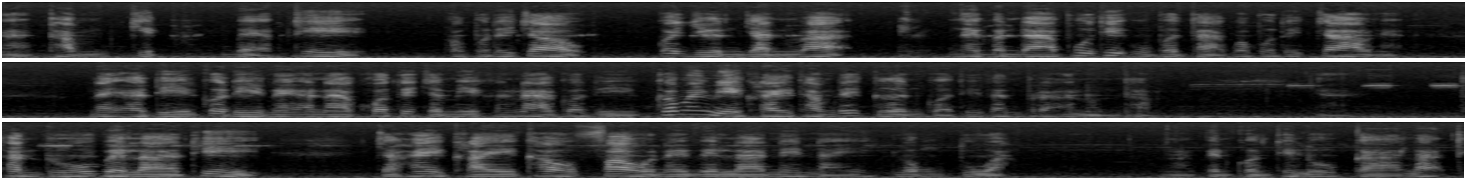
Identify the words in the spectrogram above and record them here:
นะทำกิจแบบที่พระพุทธเจ้าก็ยืนยันว่าในบรรดาผู้ที่อุปถากพระพุทธเจ้าเนี่ย ในอดีตก็ดีในอนาคตที่จะมีข้างหน้าก็ดี ก็ไม่มีใครทำได้เกินกว่าที่ท่านพระอานนทำท่านรู้เวลาที่จะให้ใครเข้าเฝ้าในเวลาไหนๆลงตัวนะเป็นคนที่รู้กาละเท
